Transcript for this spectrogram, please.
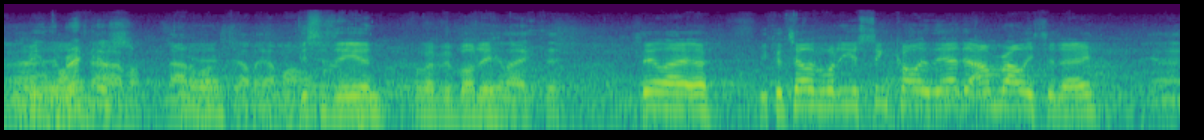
Nah, Meet the wreckers. Nah, I'm- nah, I'm Yeah. on telly, I'm on. This is Ian from everybody. See you later. See you later. You can tell everybody you're sing Colin the Head at Ham Rally today. Yeah.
